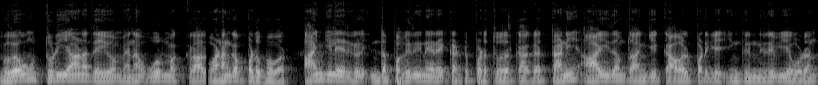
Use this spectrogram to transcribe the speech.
மிகவும் துடியான தெய்வம் என ஊர் மக்களால் வணங்கப்படுபவர். ஆங்கிலேயர்கள் இந்த பகுதியினரை கட்டுப்படுத்துவதற்காக தனி ஆயுதம் தாங்கிய காவல்படையை இங்கு நிறுவியவுடன்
